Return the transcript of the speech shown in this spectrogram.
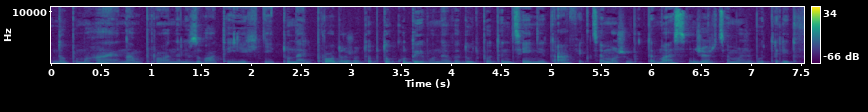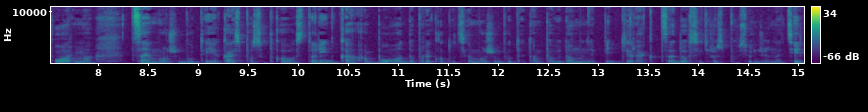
допомагає нам проаналізувати їхній тунель продажу, тобто куди вони ведуть потенційний трафік. Це може бути месенджер, це може бути лід-форма, це може бути якась посадкова сторінка, або, до прикладу, це може бути там повідомлення під Директ. Це досить розповсюджена ціль.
